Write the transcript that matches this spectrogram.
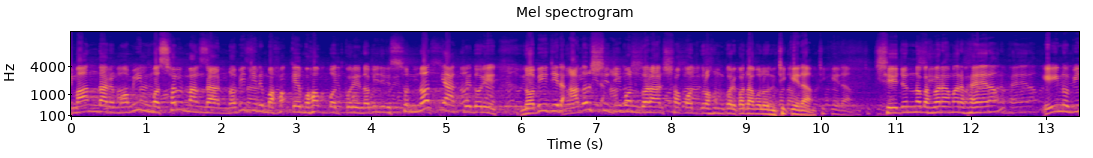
ইমানদার মমিন মুসলমানরা নবীজির মহকে মহব্বত করে, নবীজির সুন্নতকে আঁকড়ে ধরে, নবীজির আদর্শে জীবন গড়ার শপথ গ্রহণ করে কথা বলুন ঠিকেরা সেই জন্য বাবারা, আমার ভাইয়েরা, এই নবী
